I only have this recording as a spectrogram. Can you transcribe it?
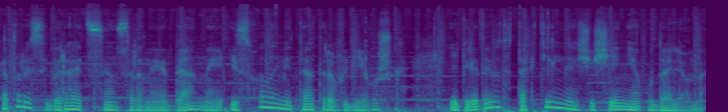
которые собирают сенсорные данные из фалоимитаторов девушек и передают тактильные ощущения удаленно.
